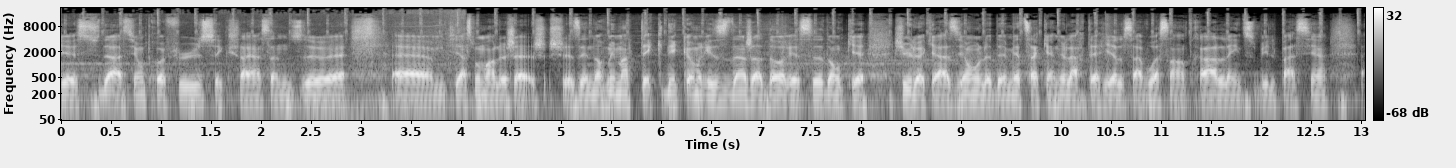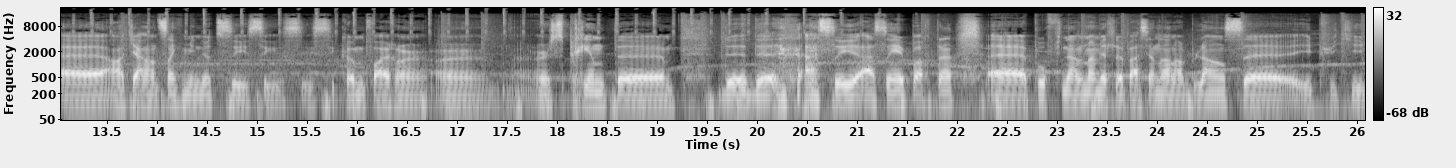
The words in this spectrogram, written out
euh, sudation profuse, c'est que ça, ça nous a... Euh, euh, puis à ce moment-là, je, je, faisais énormément de techniques comme résident, j'adorais ça, donc euh, j'ai eu l'occasion de mettre sa canule artérielle, sa voie centrale, intuber le patient en 45 minutes. C'est comme faire un, un, un sprint de, de assez, assez important euh, pour finalement mettre le patient dans l'ambulance euh, et puis qui,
